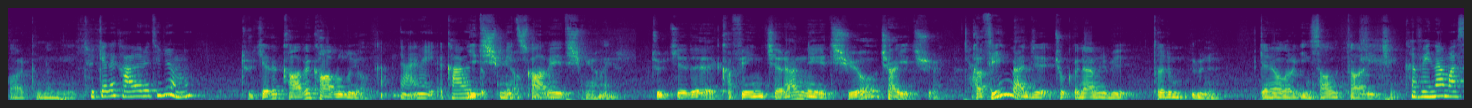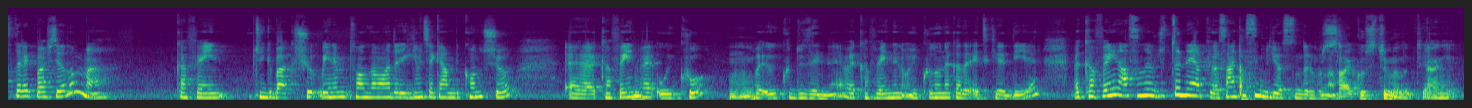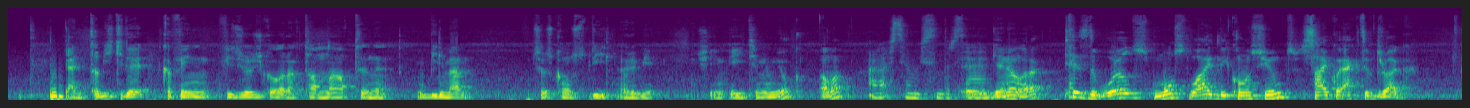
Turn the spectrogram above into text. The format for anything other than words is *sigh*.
Farkında mıyız? Türkiye'de kahve üretiliyor mu? Türkiye'de kahve kavruluyor. Yani kahve Yetişmiyor. Kahve yetişmiyor hayır. Türkiye'de kafein içeren ne yetişiyor? Çay yetişiyor. Kafein bence çok önemli bir tarım ürünü. Genel olarak insanlık tarihi için. Kafeinden bahsederek başlayalım mı? Kafein. Çünkü bak şu benim son zamanlarda ilgimi çeken bir konu şu. Ee, kafein ve uyku ve uyku düzeni ve kafeinin uykunu ne kadar etkilediği ve kafein aslında vücutta ne yapıyor? Sen kesin biliyorsundur bunu. Psychostimulant yani yani tabii ki de kafeinin fizyolojik olarak tam ne yaptığını bilmem söz konusu değil. Öyle bir şeyim eğitimim yok ama Araştırmışsındır sen. e, genel olarak it is the world's most widely consumed psychoactive drug.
